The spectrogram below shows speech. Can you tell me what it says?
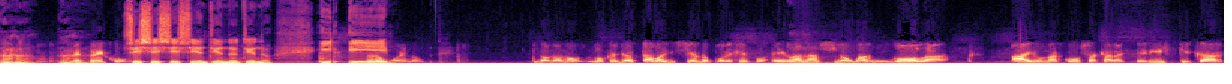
ajá. ajá. ¿Me explico? Sí, sí, sí, sí, entiendo, entiendo. Y, Pero bueno, no, no, no, lo que yo estaba diciendo, por ejemplo, en la nación Angola hay una cosa característica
